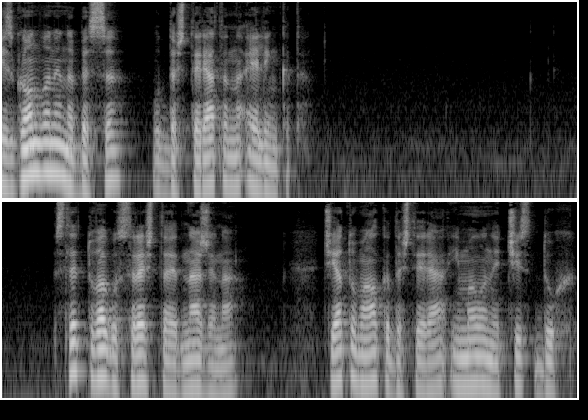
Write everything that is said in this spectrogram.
Изгонване на беса от дъщерята на Елинката След това го среща една жена, чиято малка дъщеря имала нечист дух.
